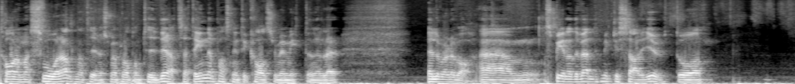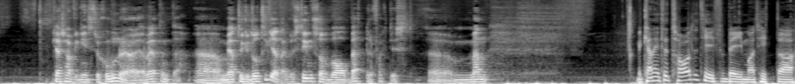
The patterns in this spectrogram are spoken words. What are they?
ta de här svåra alternativen som jag pratade om tidigare. Att sätta in en passning till Karlström i mitten eller, eller vad det var. Um, spelade väldigt mycket sarg ut och Kanske han fick instruktioner, jag vet inte. Uh, men jag tycker, då tycker jag att Augustinsson var bättre faktiskt. Uh, men... Men kan det inte ta lite tid för Beijmo att hitta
